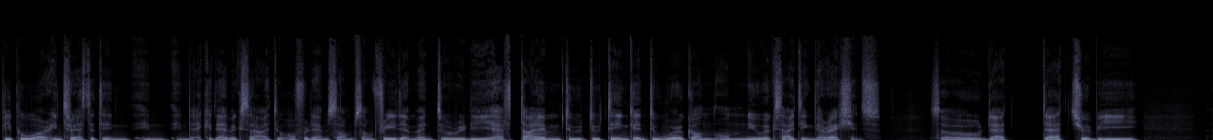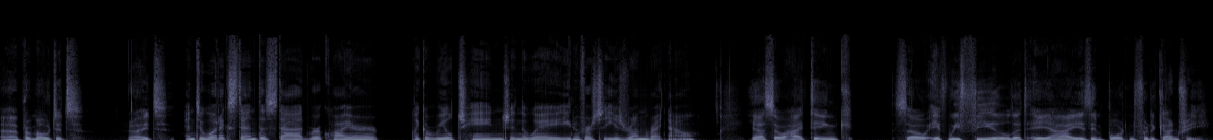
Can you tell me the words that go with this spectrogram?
people who are interested in, in, in the academic side to offer them some some freedom and to really have time to, to think and to work on, on new exciting directions. So that that should be uh, promoted, right? And to what extent does that require like a real change in the way university is run right now? Yeah, so I think so if we feel that AI is important for the country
